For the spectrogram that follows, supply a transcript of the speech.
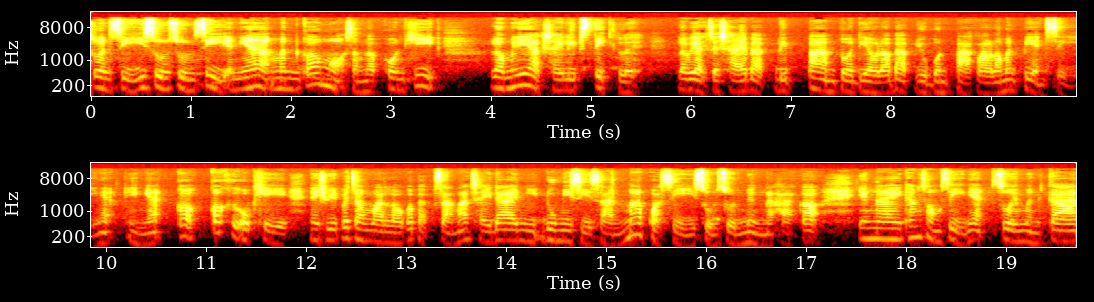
ส่วนสี 004 อันเนี้ยมันก็เหมาะสำหรับคนที่เราไม่ได้อยากใช้ลิปสติกเลย เราอยากจะใช้แบบลิปบาล์มตัวเดียวแล้วแบบอยู่บนปากเราแล้วมันเปลี่ยนสีเนี่ยอย่างเงี้ยก็ก็คือโอเค ในชีวิตประจำวันเราก็แบบสามารถใช้ได้มีดูมีสีสันมากกว่าสี 001 นะคะ ก็ยังไงทั้งสองสีเนี่ยสวยเหมือนกัน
